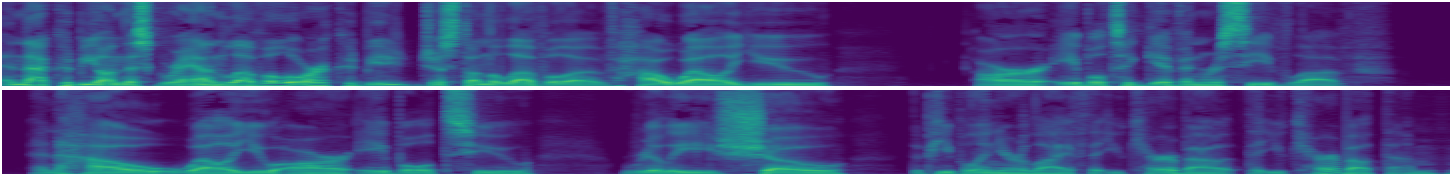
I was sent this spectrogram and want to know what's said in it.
and that could be on this grand level or it could be just on the level of how well you are able to give and receive love and how well you are able to really show the people in your life that you care about that you care about them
